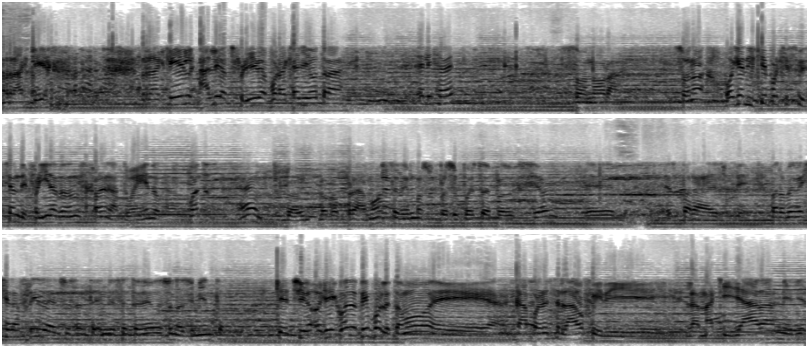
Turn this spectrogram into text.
Raquel. Raquel alias Frida, por aquí hay otra. Elizabeth. Sonora. Sonora. Oigan, ¿y qué? ¿Por qué se vestían de Frida? ¿De dónde sacaron el atuendo? ¿Cuántos? Ah, lo, lo compramos, tenemos un presupuesto de producción. eh, es para este, para homenajear a Frida en, su en el centenario de su nacimiento. Qué chido. Oye, ¿cuánto tiempo le tomó eh, acá ponerse el outfit y la maquillada? Media.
